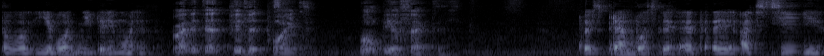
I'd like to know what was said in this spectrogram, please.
то его не перемолят. Right at that pivot point, won't be affected. То есть прямо возле этой оси,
